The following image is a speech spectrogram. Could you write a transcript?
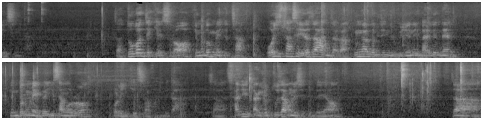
있습니다. 자, 두 번째 케이스로 경동맥 협착 54세 여자 환자가 건강검진 우연히 발견된 경동맥 이상으로 올린 케이스라고 합니다. 자, 사진이 딱 12장 올리실 건데요. 자,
